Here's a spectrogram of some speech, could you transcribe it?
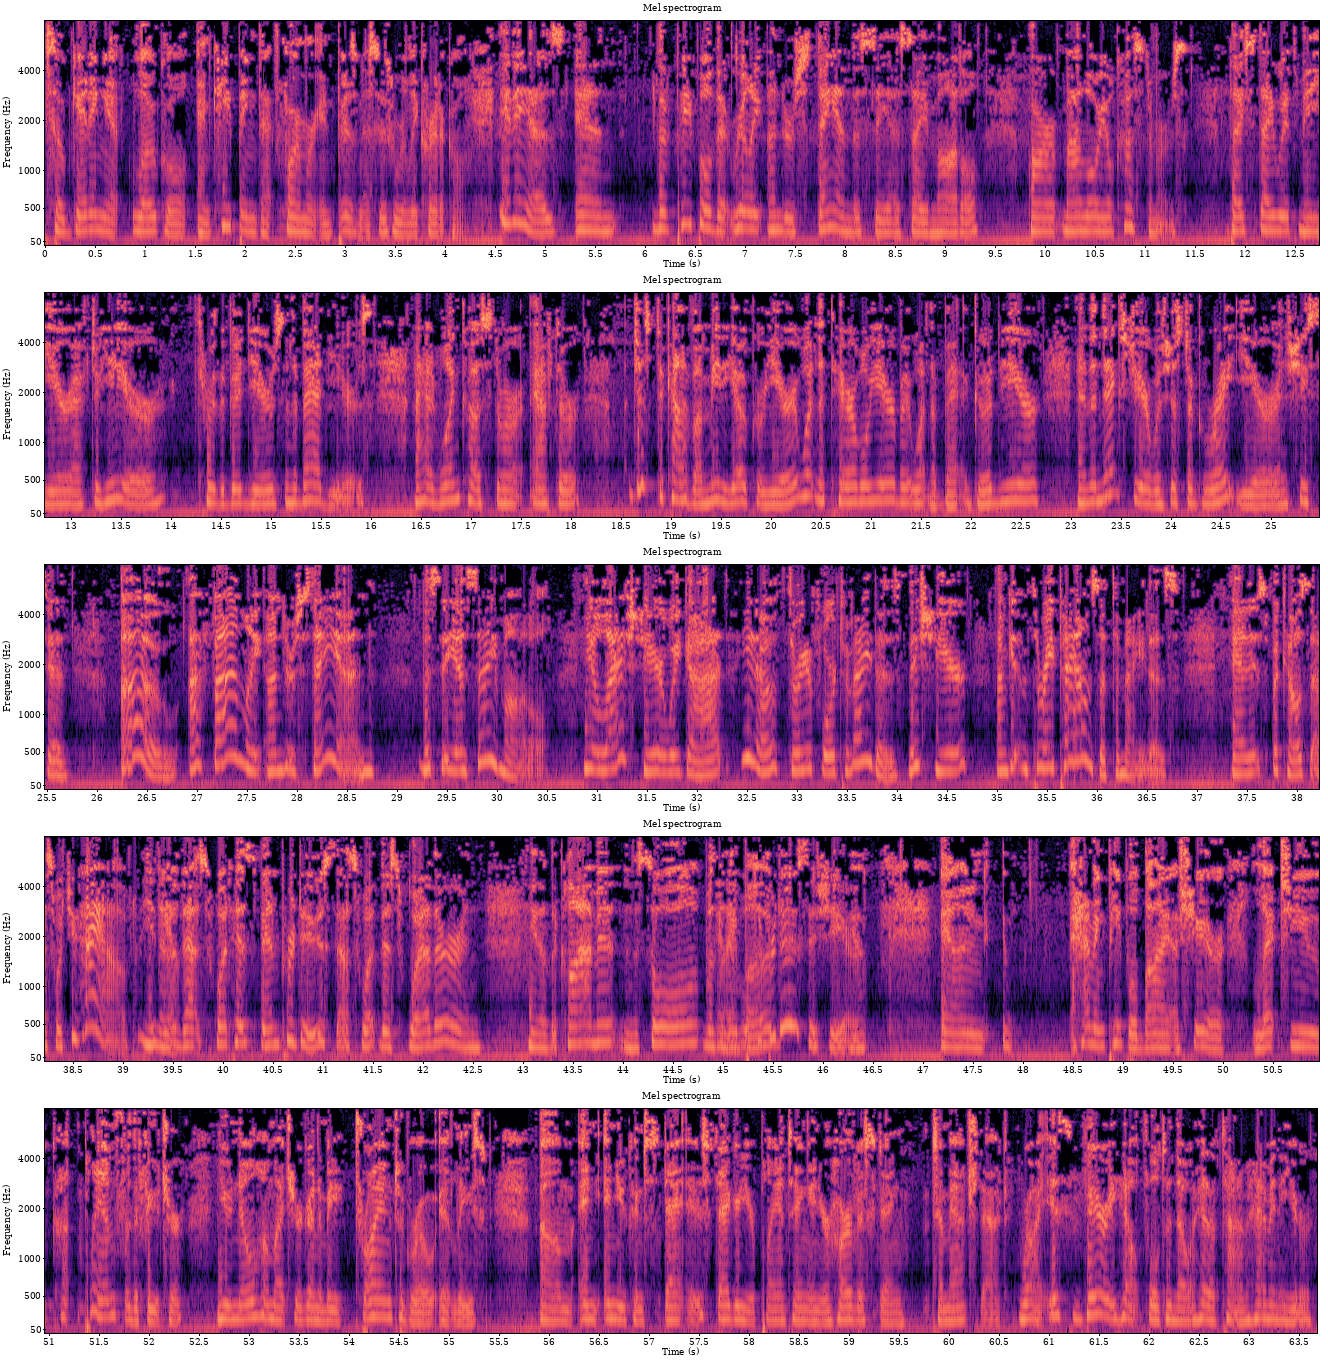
So getting it local and keeping that farmer in business is really critical. It is and the people that really understand the CSA model are my loyal customers. They stay with me year after year through the good years and the bad years. I had one customer after just a kind of a mediocre year. It wasn't a terrible year, but it wasn't a bad, good year. And the next year was just a great year. And she said, Oh, I finally understand the CSA model. You know, last year we got, you know, three or four tomatoes. This year I'm getting three pounds of tomatoes. And it's because that's what you have. You know, yeah. that's what has been produced. That's what this weather and, you know, the climate and the soil was and able to produce this year. Yeah. And having people buy a share lets you plan for the future. You know how much you're going to be trying to grow at least, um, and and you can sta- stagger your planting and your harvesting to match that. Right. It's very helpful to know ahead of time how many you're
